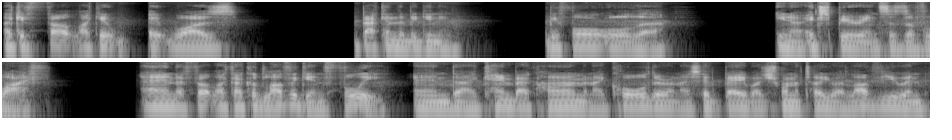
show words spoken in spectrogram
Like it felt like it it was back in the beginning, before all the, you know, experiences of life and I felt like I could love again fully. And I came back home and I called her and I said, Babe, I just want to tell you I love you. And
